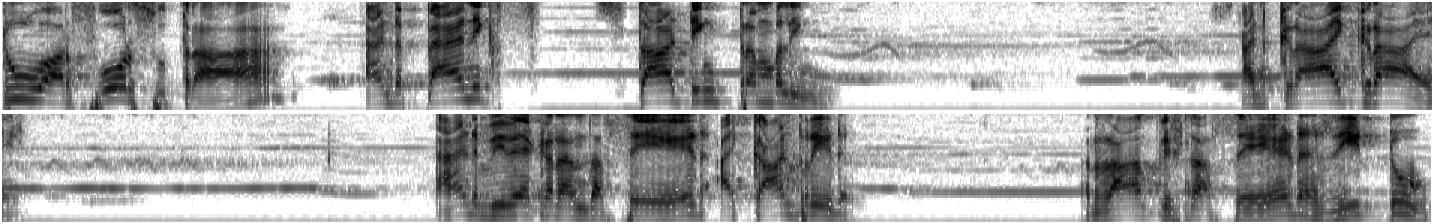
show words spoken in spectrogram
two or four sutra and panic starting trembling and cry, cry. And Vivekananda said, I can't read. Ramakrishna said, Read too.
